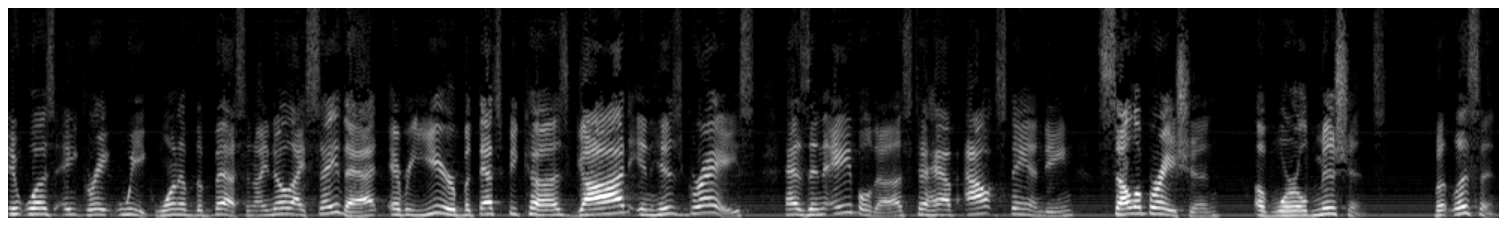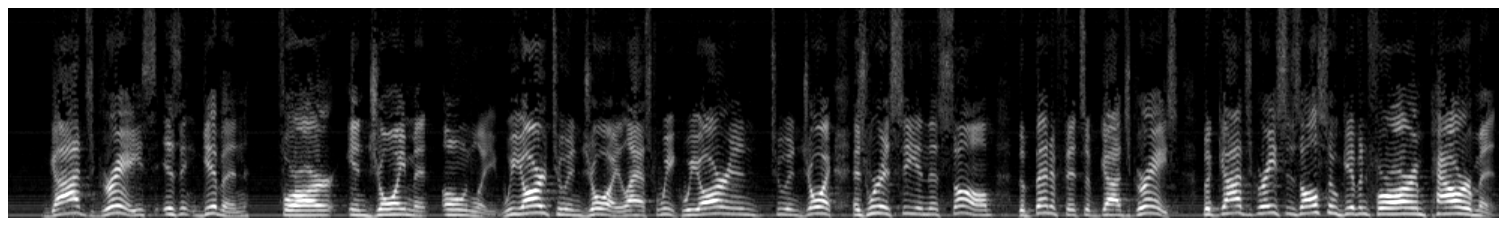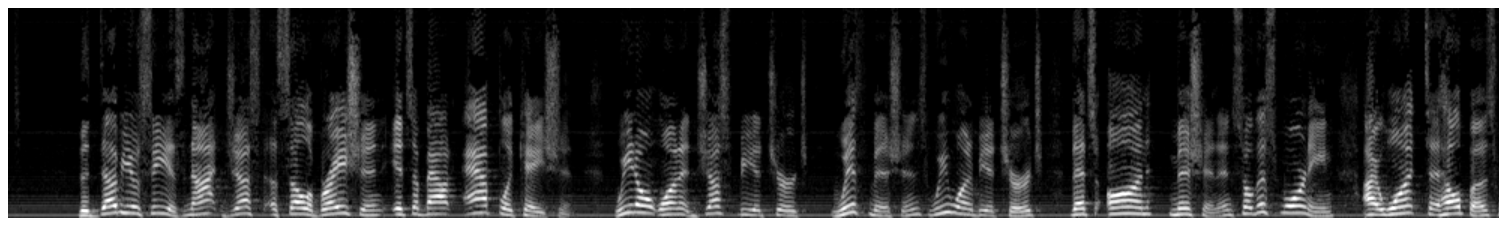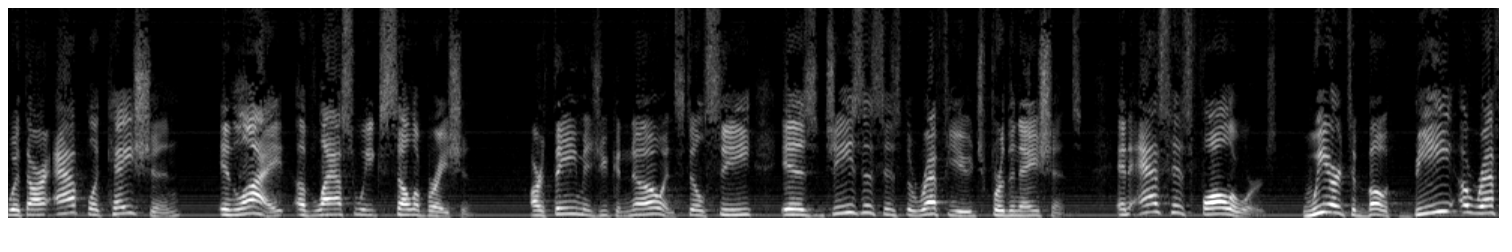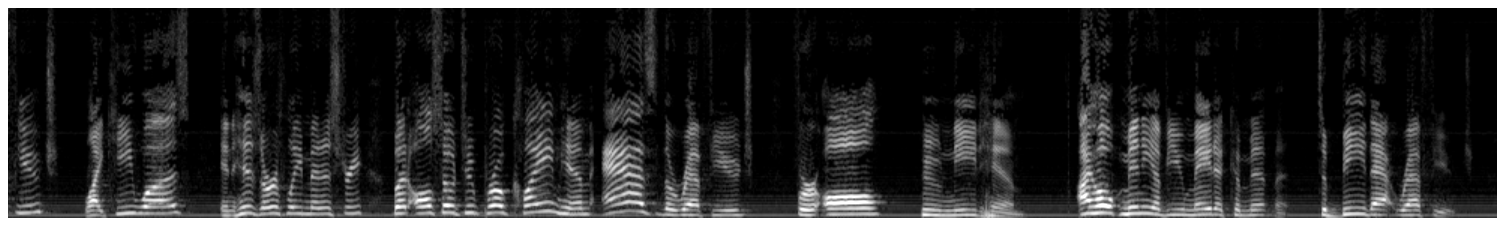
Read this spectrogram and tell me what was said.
It was a great week, one of the best. And I know I say that every year, but that's because God, in His grace, has enabled us to have outstanding celebration of world missions. But listen, God's grace isn't given for our enjoyment only. We are to enjoy last week. We are in, to enjoy, as we're to see in this psalm, the benefits of God's grace. But God's grace is also given for our empowerment. The WOC is not just a celebration, it's about application. We don't want to just be a church with missions. We want to be a church that's on mission. And so this morning, I want to help us with our application in light of last week's celebration. Our theme, as you can know and still see, is Jesus is the refuge for the nations. And as his followers, we are to both be a refuge, like he was in his earthly ministry, but also to proclaim him as the refuge for all who need him. I hope many of you made a commitment to be that refuge.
